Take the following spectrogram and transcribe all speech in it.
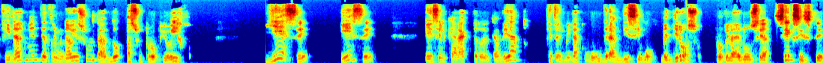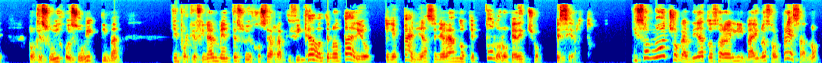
Finalmente ha terminado insultando a su propio hijo. Y ese, ese es el carácter del candidato, que termina como un grandísimo mentiroso, porque la denuncia sí existe, porque su hijo es su víctima y porque finalmente su hijo se ha ratificado ante notario en España señalando que todo lo que ha dicho es cierto. Y son ocho candidatos ahora en Lima. Hay una sorpresa, ¿no?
